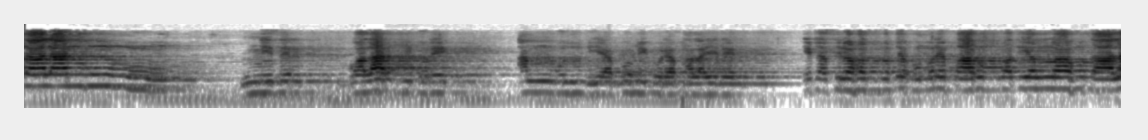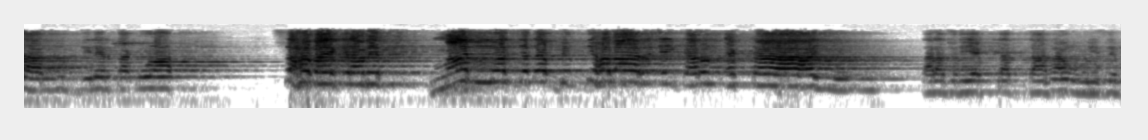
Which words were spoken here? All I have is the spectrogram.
তাআলা নিজের গলার ভিতরে আঙ্গুল দিয়া বমি করে ফালাইলেন। এটা ছিল হজরতে উমরে ফারুক রাদিয়াল্লাহু তাআলা দিলের তাকওয়া। সাহাবায়ে কেরামের মান মর্যাদা বৃদ্ধি হবার এই কারণ একটাই। তারা যদি একটা দানাও নিজের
